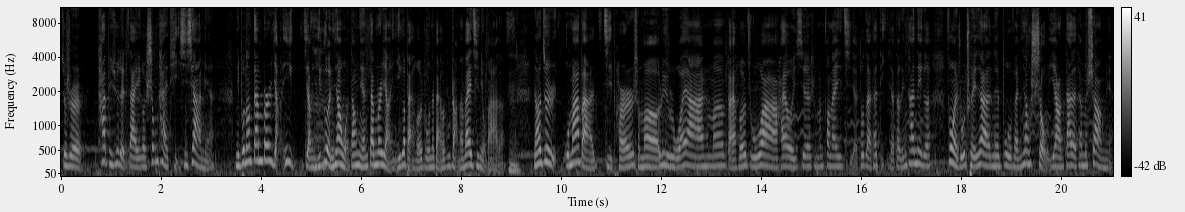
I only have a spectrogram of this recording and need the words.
就是它必须得在一个生态体系下面。你不能单奔养一养一个，你像我当年单奔养一个百合株，那百合株长得歪七扭八的。嗯。然后就是我妈把几盆什么绿萝呀、什么百合竹啊，还有一些什么放在一起，都在它底下。等于它那个凤尾竹垂下来那部分，你像手一样搭在它们上面，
